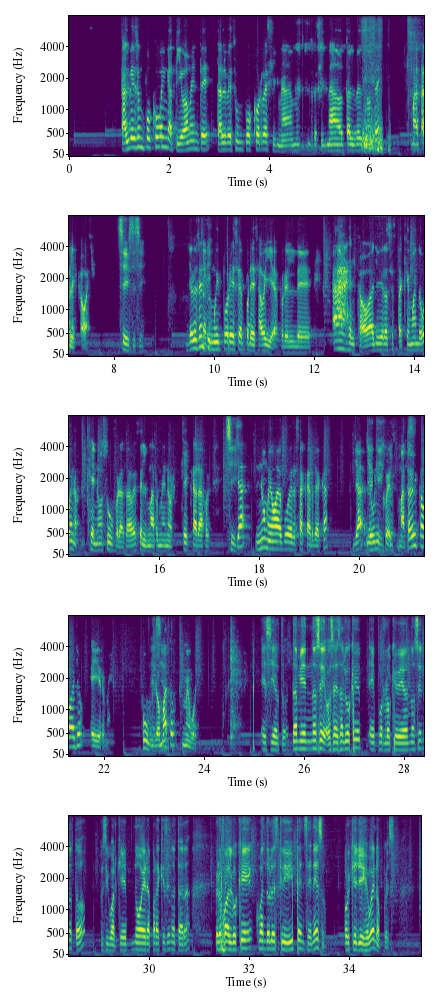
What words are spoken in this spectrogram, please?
tal vez un poco vengativamente, tal vez un poco resignado, resignado tal vez no sé, matar el caballo. Sí, sí, sí. Yo lo sentí muy por, ese, por esa vía, por el de, ah, el caballo ya se está quemando. Bueno, que no sufra, ¿sabes? El mar menor, qué carajo. Sí. Ya no me va a poder sacar de acá. Ya, lo único es matar el caballo e irme. Pum, lo mato, me voy. Es cierto. También, no sé, o sea, es algo que eh, por lo que veo no se notó, pues igual que no era para que se notara, pero fue algo que cuando lo escribí pensé en eso, porque yo dije, bueno, pues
